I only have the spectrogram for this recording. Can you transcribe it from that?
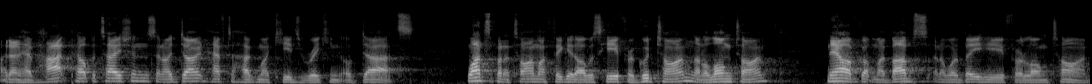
I don't have heart palpitations, and I don't have to hug my kids reeking of darts. Once upon a time I figured I was here for a good time, not a long time, now I've got my bubs and I want to be here for a long time.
